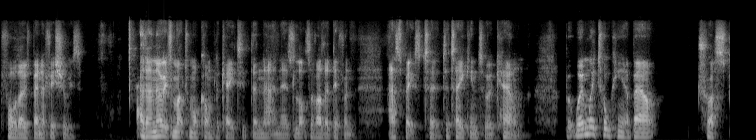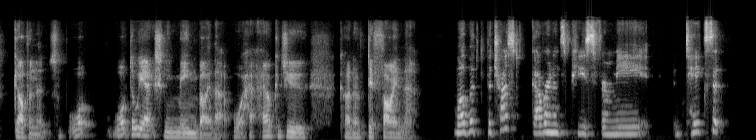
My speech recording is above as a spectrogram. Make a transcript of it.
for those beneficiaries. And I know it's much more complicated than that, and there's lots of other different aspects to, to take into account. But when we're talking about trust governance, what what do we actually mean by that? What, how could you kind of define that? Well, the, the trust governance piece for me takes it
